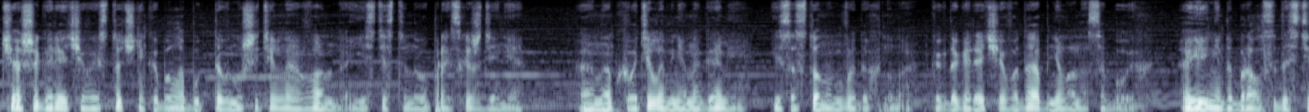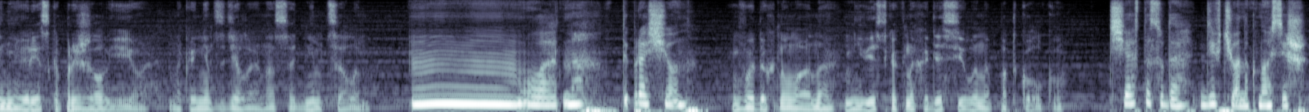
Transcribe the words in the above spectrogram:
Чаша горячего источника была будто внушительная ванна естественного происхождения. Она обхватила меня ногами и со стоном выдохнула, когда горячая вода обняла нас обоих. А я не добрался до стены и резко прижал ее, наконец делая нас одним целым. Ммм, ладно, ты прощен. Выдохнула она, не весть как находя силы на подколку. Часто сюда девчонок носишь?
